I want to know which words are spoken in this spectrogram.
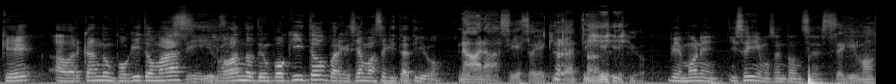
que abarcando un poquito más Sí, y robándote un poquito para que sea más equitativo. No, no, sí, soy equitativo. Bien, Moni, y seguimos entonces. Seguimos.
